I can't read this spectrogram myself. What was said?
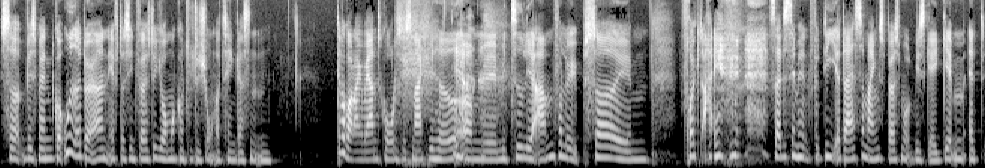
Så hvis man går ud af døren efter sin første jordmorkonsultation og tænker sådan, det var godt nok verdens korteste snak, vi havde ja. om øh, mit tidligere ammeforløb, så øh, frygt ej. så er det simpelthen fordi, at der er så mange spørgsmål, vi skal igennem, at,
